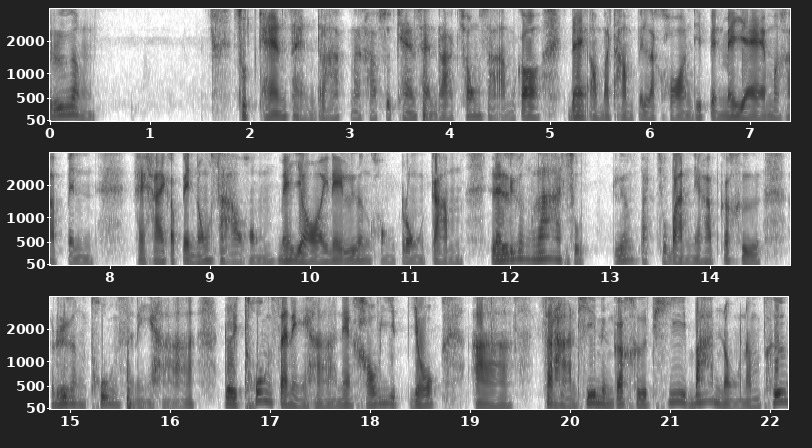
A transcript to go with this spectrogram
เรื่องสุดแค้นแสนรักนะครับ สุดแค้นแสนรักช่อง 3 ก็ได้เอามาทำเป็นละครที่เป็นแม่แย้มครับเป็นคล้ายๆ กับเป็นน้องสาวของแม่ย้อยในเรื่องของตรงกรรม และเรื่องล่าสุด เรื่องปัจจุบันเนี่ยครับก็คือเรื่องทุ่งเสน่หา โดยทุ่งเสน่หาเนี่ยเขาหยิบยกสถานที่หนึ่งก็คือที่บ้านหนองน้ำพึ่ง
